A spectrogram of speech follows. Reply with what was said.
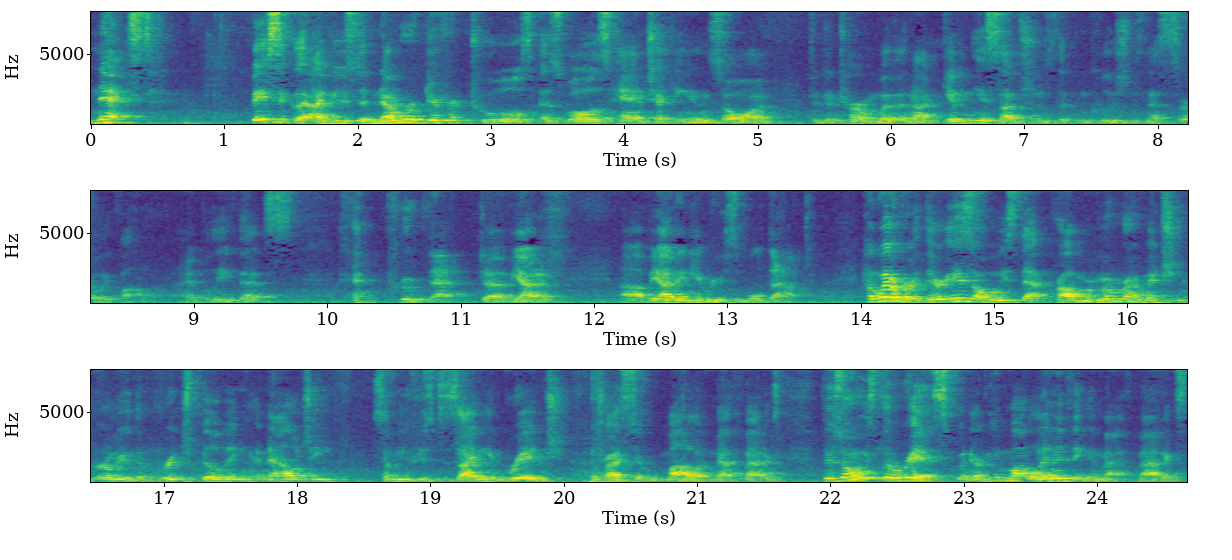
Next, basically, I've used a number of different tools as well as hand checking and so on to determine whether or not, given the assumptions, the conclusions necessarily follow. I believe that's proved that uh, beyond, uh, beyond any reasonable doubt. However, there is always that problem. Remember I mentioned earlier the bridge building analogy? Somebody who's designing a bridge tries to model it in mathematics. There's always the risk, whenever you model anything in mathematics,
